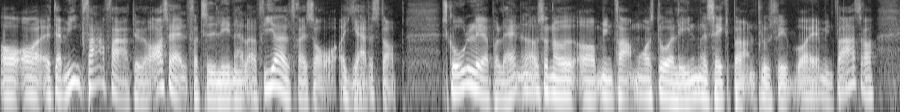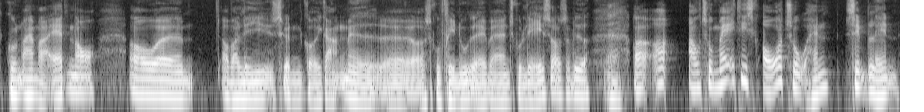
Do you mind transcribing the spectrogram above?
Og, og da min farfar dør, også alt for tidlig, eller 54 år, og hjertestop, skolelærer på landet og sådan noget, og min farmor stod alene med seks børn pludselig, hvor jeg, min far så, kun han var 18 år, og, øh, og var lige sådan gået i gang med øh, at skulle finde ud af, hvad han skulle læse og så videre. Ja. Og, og automatisk overtog han simpelthen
